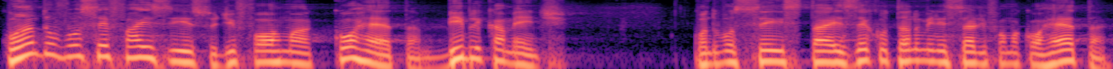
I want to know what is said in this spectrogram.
Quando você faz isso de forma correta, biblicamente, quando você está executando o ministério de forma correta,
